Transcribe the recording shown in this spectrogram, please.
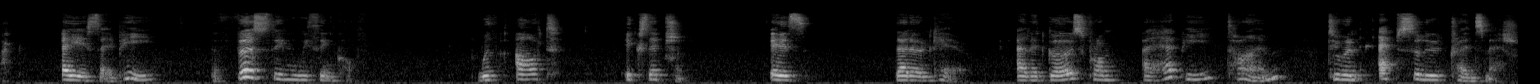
like ASAP, the first thing we think of, without exception, is they don't care. And it goes from a happy time to an absolute transmash.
